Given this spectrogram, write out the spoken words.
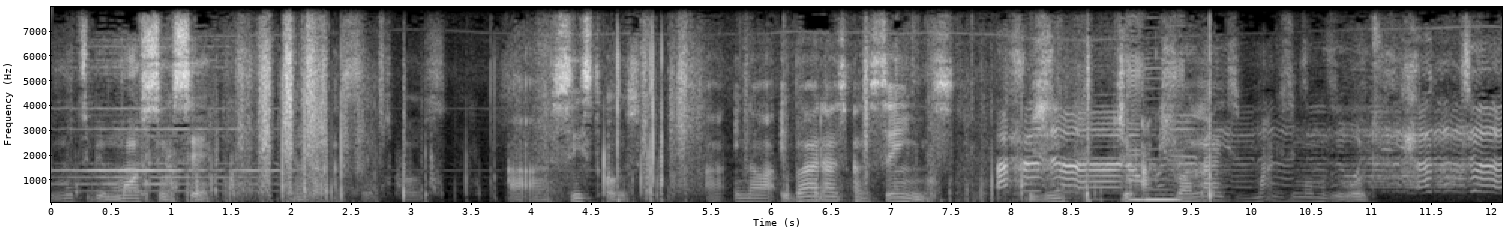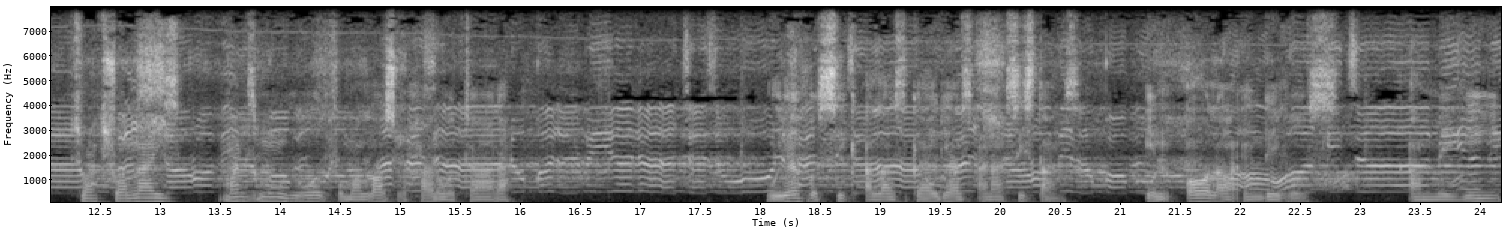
We need to be more sincere. Assist us uh, in our ibadahs and sayings see to actualize maximum reward to actualize maximum reward from Allah subhanahu wa ta'ala we therefore seek Allah's guidance and assistance in all our endeavors and may he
